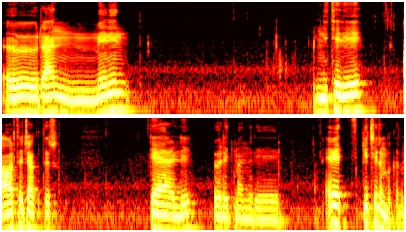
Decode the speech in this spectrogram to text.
öğrenmenin niteliği artacaktır. Değerli öğretmenlerim. Evet geçelim bakalım.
